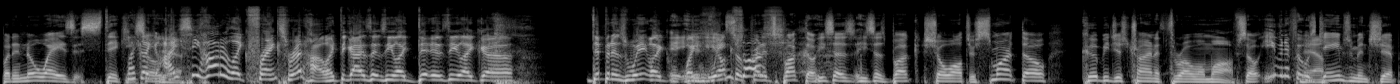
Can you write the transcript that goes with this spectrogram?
but in no way is it sticky. Like So- like icy hot or like Frank's red hot? Like the guys is he like is he like uh dipping his wing like He, like he wing also sauce? credits Buck though. He says he says Buck Showalter's smart though. Could be just trying to throw him off. So even if it was Yeah. gamesmanship,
